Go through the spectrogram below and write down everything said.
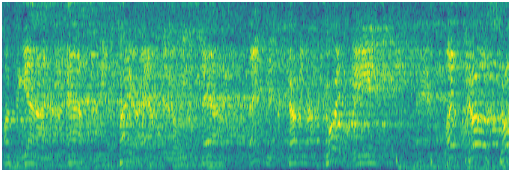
Once again, on behalf of the entire Amalie Arena staff, thank you for coming. Enjoy the game, and let's go Storm!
